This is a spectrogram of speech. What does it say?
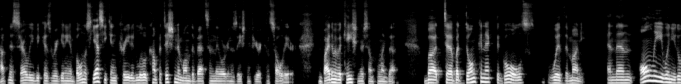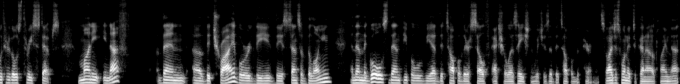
not necessarily because we're getting a bonus. Yes you can create a little competition among the vets in the organization if you're a consolidator and buy them a vacation or something like that. But uh, but don't connect the goals with the money and then only when you go through those three steps money enough then uh, the tribe or the the sense of belonging and then the goals then people will be at the top of their self actualization which is at the top of the pyramid. So i just wanted to kind of outline that.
